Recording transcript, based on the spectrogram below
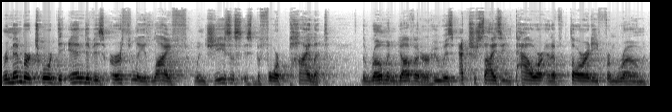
Remember, toward the end of his earthly life, when Jesus is before Pilate, the Roman governor who is exercising power and authority from Rome,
